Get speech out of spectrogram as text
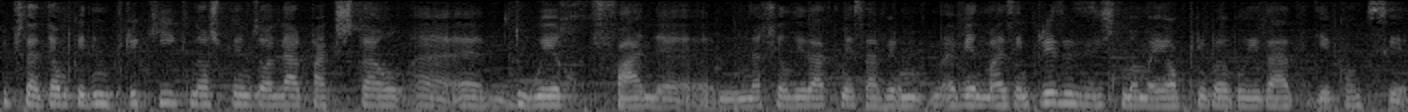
E, portanto, é um bocadinho por aqui que nós podemos olhar para a questão uh, do erro-falha. Na realidade, começa a haver, havendo mais empresas, existe uma maior probabilidade de acontecer.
